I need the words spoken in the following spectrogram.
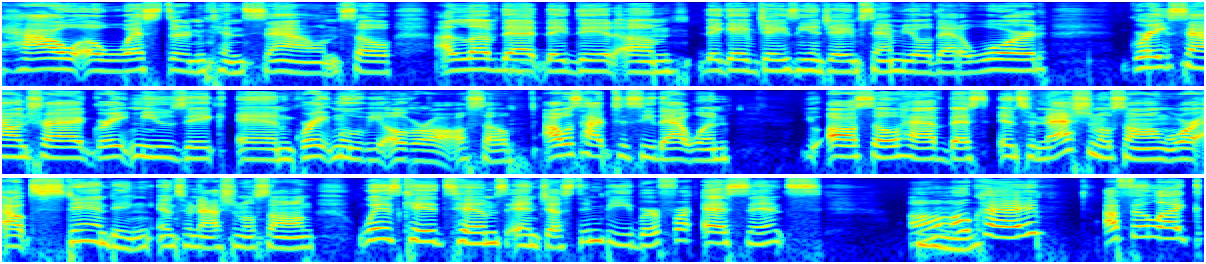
how a Western can sound. So I love that they did um they gave Jay-Z and Jeymes Samuel that award. Great soundtrack, great music, and great movie overall. So I was hyped to see that one. You also have Best International Song or Outstanding International Song, Wizkid, Tems, and Justin Bieber for Essence. Um, Mhm. okay. I feel like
